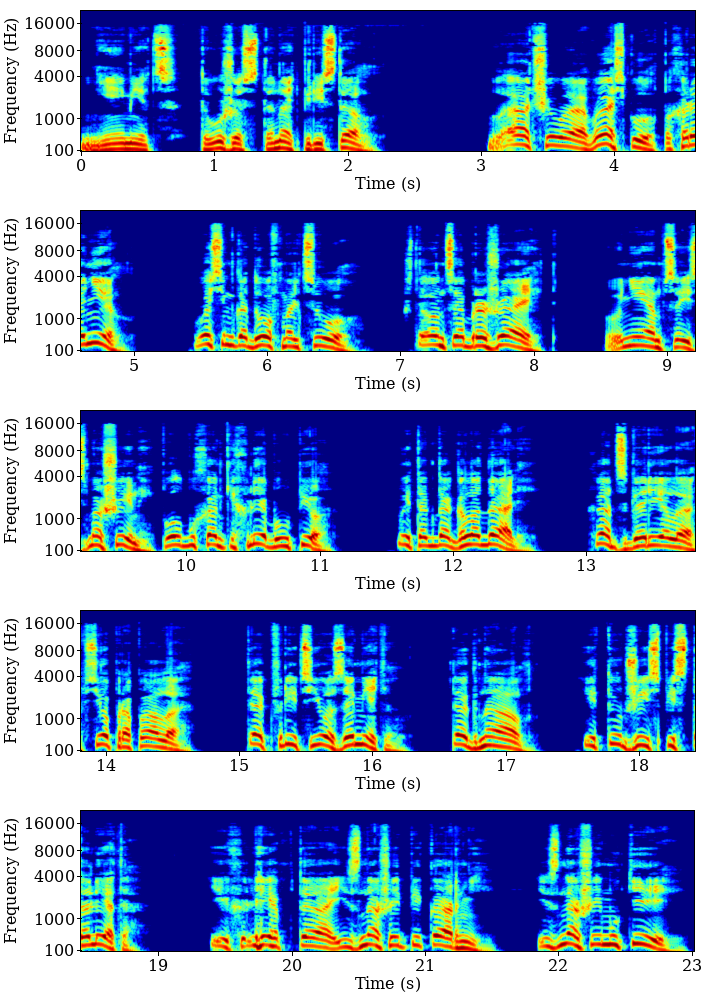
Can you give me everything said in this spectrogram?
Немец тоже стонать перестал. Младшего, Ваську, похоронил. Восемь годов мальцу. Что он соображает? У немца из машины полбуханки хлеба упер. Мы тогда голодали. Хат сгорела, все пропало. Так фриц его заметил. Догнал. И тут же из пистолета. И хлеб-то из нашей пекарни, из нашей муки.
